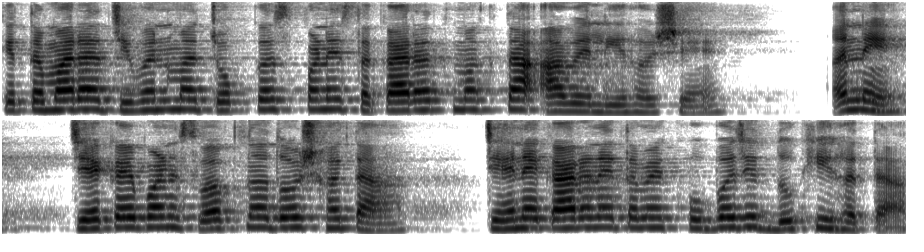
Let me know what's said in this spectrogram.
કે તમારા જીવનમાં ચોક્કસપણે સકારાત્મકતા આવેલી હશે. અને જે કંઈ પણ સ્વપ્ન દોષ હતા, જેને કારણે તમે ખૂબ જ દુઃખી હતા,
